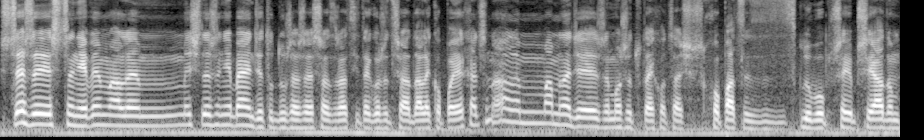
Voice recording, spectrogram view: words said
Szczerze jeszcze nie wiem, ale myślę, że nie będzie tu duża rzesza z racji tego, że trzeba daleko pojechać, no ale mam nadzieję, że może tutaj chociaż chłopacy z, klubu przy, przyjadą,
